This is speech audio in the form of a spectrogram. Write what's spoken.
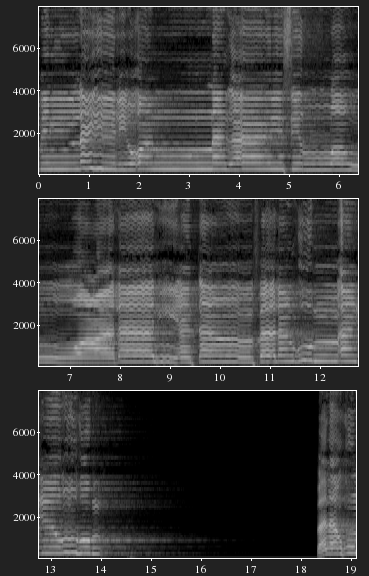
بالليل والنهار سرا وعلانية فلهم أجرهم فلهم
